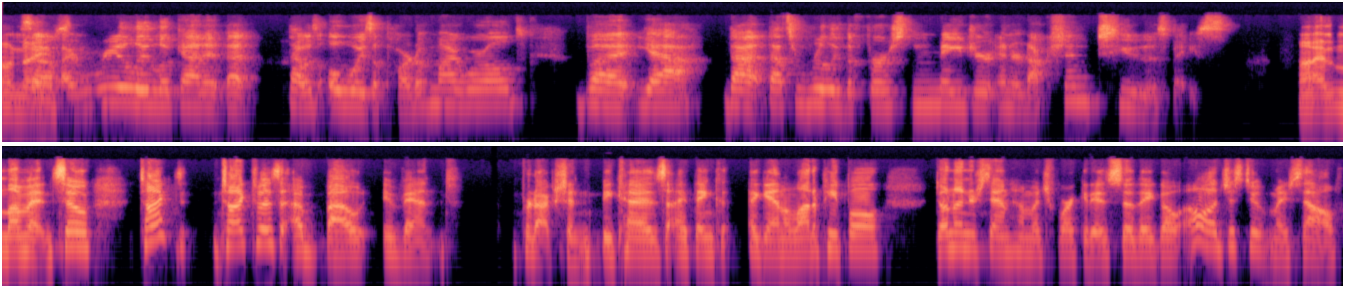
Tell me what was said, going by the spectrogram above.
Oh, nice. So if I really look at it, that that was always a part of my world. But yeah that that's really the first major introduction to the space. I love it. So talk talk to us about event production because i think again a lot of people don't understand how much work it is. So they go oh i'll just do it myself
